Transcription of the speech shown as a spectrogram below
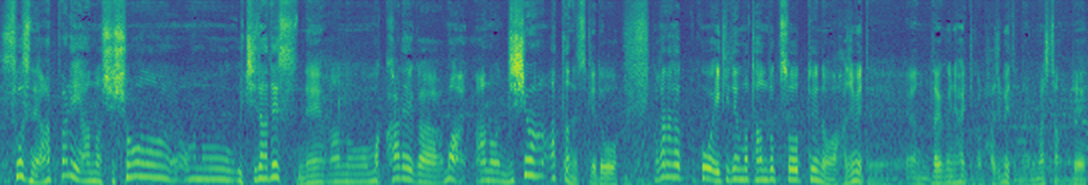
そうですね。やっぱりあの首相のあの内田ですね、あのまあ、彼が、まあ、あの自信はあったんですけど、なかなかこう駅伝も単独走というのは初めて、あの大学に入ってから初めてになりましたので、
